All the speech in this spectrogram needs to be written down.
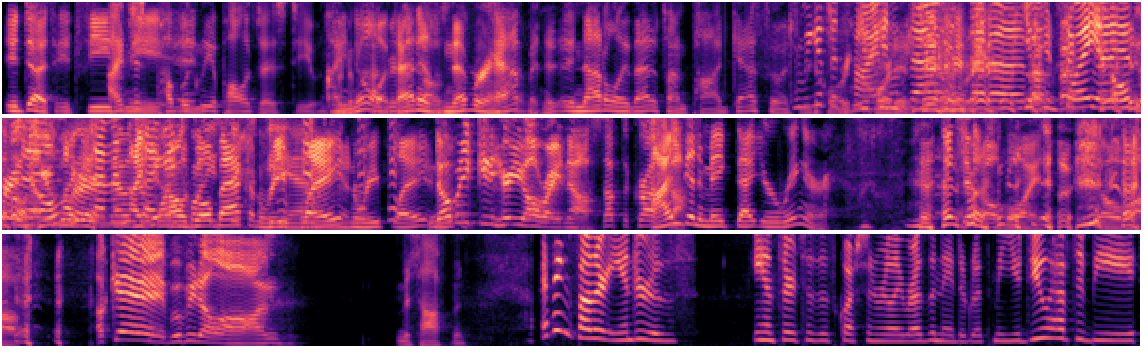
it does. It feeds I just me. publicly and- apologize to you. in I front of know hundreds that of has thousands of never people. happened, and not only that, it's on podcast. So it's Can we get the recorded. time of that? Is that a, You can play it over and so? over. Seven That was I, seconds? I'll go back and 1:26 replay and replay. Nobody can hear you all right now. Stop the cross. I'm going to make that your ringer. That's what Oh I'm boy. Oh wow. Okay, moving along. Miss Hoffman. I think Father Andrew's answer to this question really resonated with me. You do have to be,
